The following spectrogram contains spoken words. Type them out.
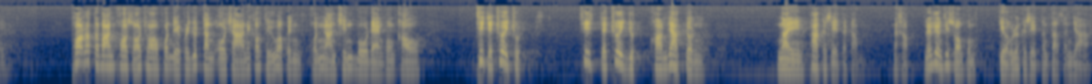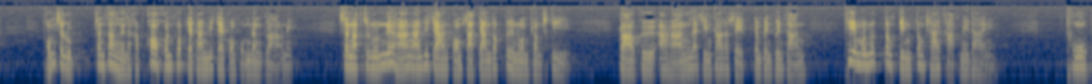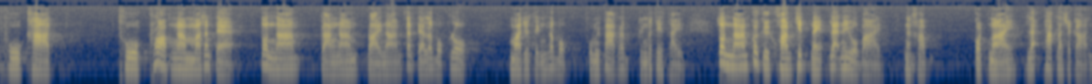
เพราะรัฐบาลคอสชพลเอกประยุทธ์จันโอชาเนี่ยเขาถือว่าเป็นผลงานชิ้นโบแดงของเขา ที่จะช่วยฉุดที่จะช่วยหยุดความยากจนในภาคเกษตรกรรมนะครับ และเรื่องที่สองผมเกี่ยวกับเรื่องเกษตรพันธสัญญา ผมสรุปสั้นๆเลยนะครับ ข้อค้นพบจากงานวิจัยของผมดังกล่าวนี่สนับสนุนเนื้อหางานวิจารณ์ของศาสตราจารย์ ดรโนมชอมสกี้ กล่าวคืออาหารและสินค้าเกษตรจำเป็นพื้นฐาน ที่มนุษย์ต้องกินต้องใช้ขาดไม่ได้เนี่ยถูกผูกขาด ถูกครอบงำมาตั้งแต่ต้นน้ำกลางน้ำปลายน้ำตั้งแต่ระบบโลก มาจนถึงระบบภูมิภาคและถึงประเทศไทย ต้นน้ำก็คือความคิดในและนโยบายนะครับ กฎหมายและภาคราชการ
